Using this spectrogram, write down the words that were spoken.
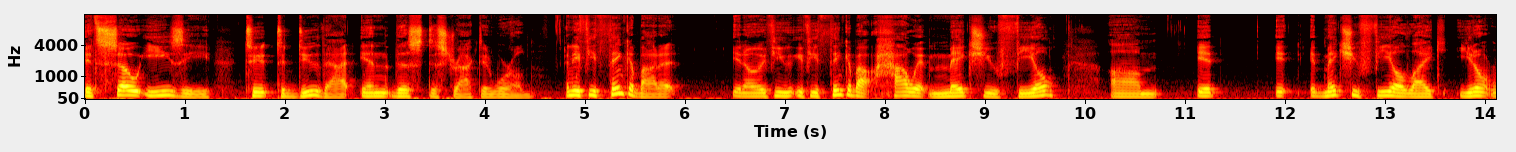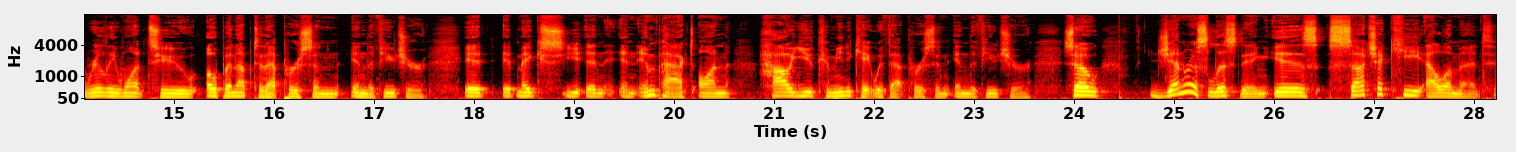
it's so easy to to do that in this distracted world. And if you think about it, you know, if you if you think about how it makes you feel, um, it it it makes you feel like you don't really want to open up to that person in the future. It it makes an, an impact on how you communicate with that person in the future. So generous listening is such a key element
